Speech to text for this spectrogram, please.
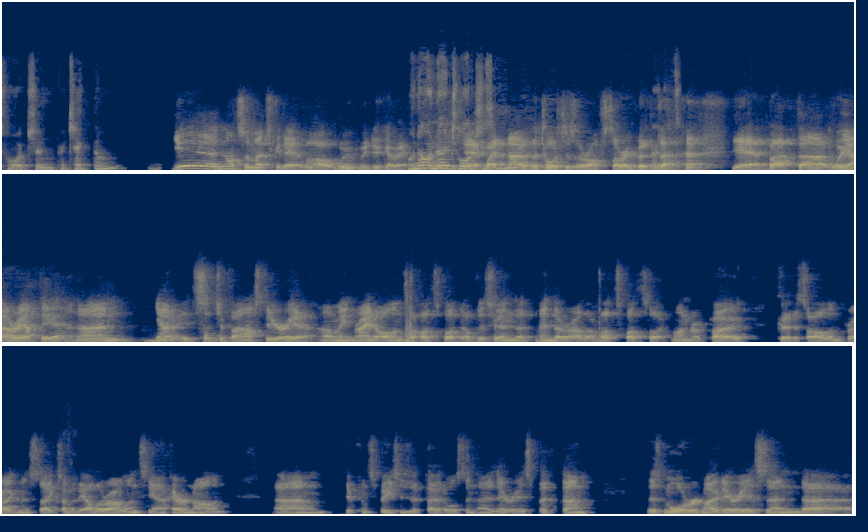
torch and protect them. Yeah, not so much get out. Oh, we, we do go out. Well, no, no torches. Yeah, well, no, the torches are off. Sorry, but uh, yeah, but uh, we are out there, and you know, it's such a vast area. I mean, Raine Island's a hotspot, obviously, and, the, and there are other hotspots like Mon Repos, Curtis Island, for argument's sake, some of the other islands, you know, Heron Island, um, different species of turtles in those areas, but um, there's more remote areas, and uh,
